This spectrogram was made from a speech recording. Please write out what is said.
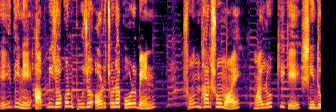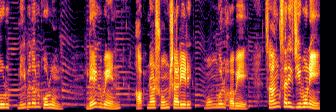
এই দিনে আপনি যখন পুজো অর্চনা করবেন, সন্ধ্যার সময় মা লক্ষ্মীকে সিঁদুর নিবেদন করুন। দেখবেন আপনার সংসারের মঙ্গল হবে। সাংসারিক জীবনে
